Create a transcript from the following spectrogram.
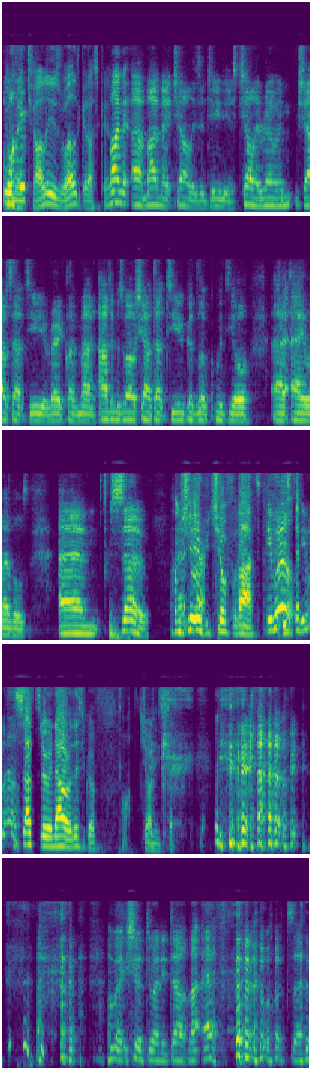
Your mate Charlie as well. You could ask him. my, uh, my mate Charlie's a genius. Charlie Rowan, shout out to you. You're a very clever man. Adam as well, shout out to you. Good luck with your uh, A levels. Um, so I'm uh, sure he'll be chuffed for that. He will, he will. Sat through an hour of this. and Going, fuck, Johnny's. I'll make sure to edit out that F. but, uh,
